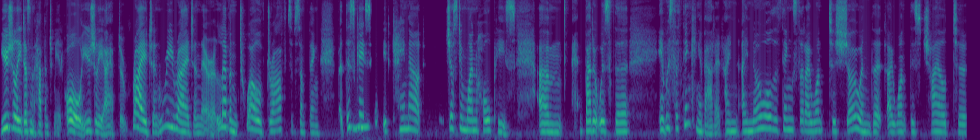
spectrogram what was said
usually doesn't happen to me at all. Usually I have to write and rewrite, and there are 11, 12 drafts of something. But this mm-hmm. case, it came out just in one whole piece. Um, but it was the it was the thinking about it. I, I know all the things that I want to show and that I want this child to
